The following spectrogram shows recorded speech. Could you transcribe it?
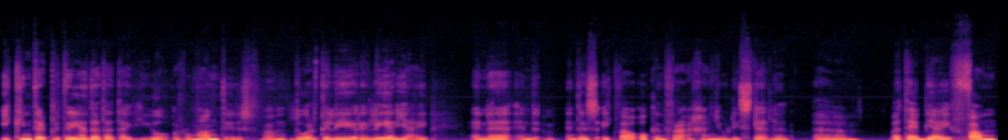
ik interpreteer dat altijd heel romantisch. Van door te leren leer jij. En, uh, en, en, dus ik wou ook een vraag aan jullie stellen. Uh, wat heb jij van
